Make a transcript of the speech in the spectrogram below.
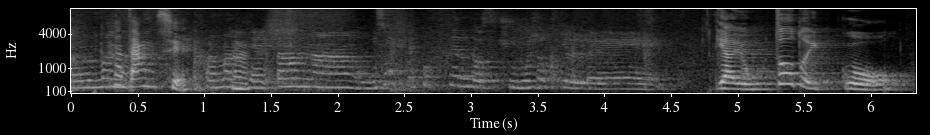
얼마나 화장실. 얼마나 대단한 5성급 호텔에서 주무셨길래 야 욕조도 있고.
